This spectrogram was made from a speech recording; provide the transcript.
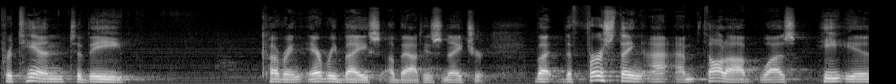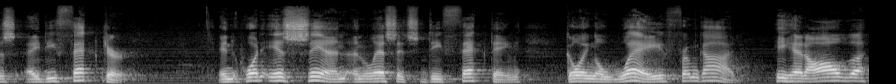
pretend to be covering every base about his nature. But the first thing I, I thought of was he is a defector. And what is sin unless it's defecting, going away from God? He had all the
